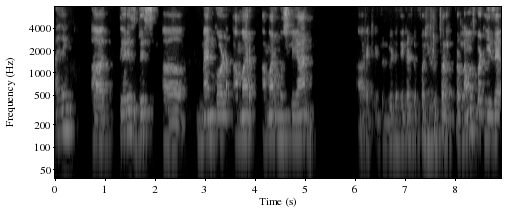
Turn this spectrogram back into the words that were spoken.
I think uh, there is this uh, man called Amar Amar Muslian. Uh, it, it will be difficult for you to pronounce, but he's a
